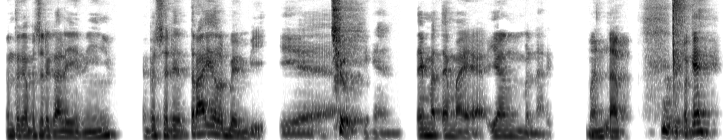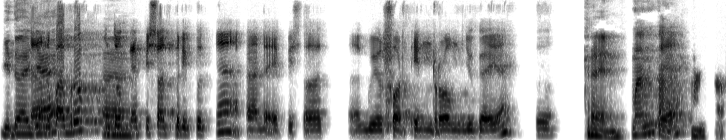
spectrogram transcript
untuk episode kali ini episode trial Bambi iya Cuk. dengan tema-tema ya yang menarik mantap oke gitu Jangan aja lupa bro, Eh. untuk episode berikutnya akan ada episode uh, Guilford in Rome juga ya. keren Mantap. Ya. Mantap.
